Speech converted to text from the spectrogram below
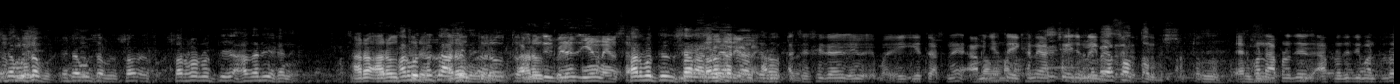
এটা মুসাফর এটা মুসাফর। সর- সরফরবর্তী হাজারি এখানে। আরও আরও উত্তরে আরও উত্তরে আরও উত্তরে। ইয়ে নাই স্যার। পার্বতী স্যার সরকারি আচ্ছা সেটা ইয়েতে আসলে আমি যেহেতু এখানে আসছি আপনাদের আপনাদের ডিমান্ড হলো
